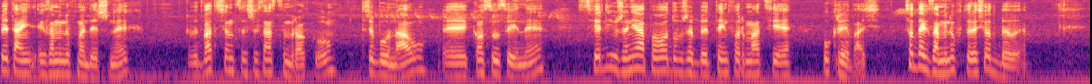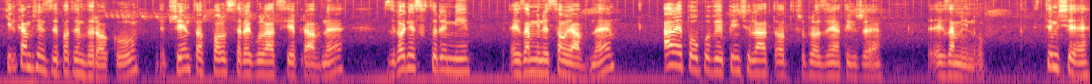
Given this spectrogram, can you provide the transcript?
pytań egzaminów medycznych. W 2016 roku Trybunał y, Konstytucyjny stwierdził, że nie ma powodów, żeby te informacje ukrywać co do egzaminów, które się odbyły. Kilka miesięcy po tym wyroku przyjęto w Polsce regulacje prawne, zgodnie z którymi egzaminy są jawne, ale po upływie 5 lat od przeprowadzenia tychże egzaminów. Z tym się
